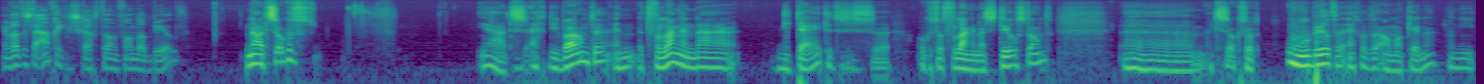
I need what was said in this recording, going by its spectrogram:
En wat is de aantrekkingskracht dan van dat beeld? nou, het is ook een... Ja, het is echt die warmte en het verlangen naar die tijd. Het is eh, ook een soort verlangen naar stilstand. Ehm, het is ook een soort oerbeeld, wat, echt wat we allemaal kennen. Van die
